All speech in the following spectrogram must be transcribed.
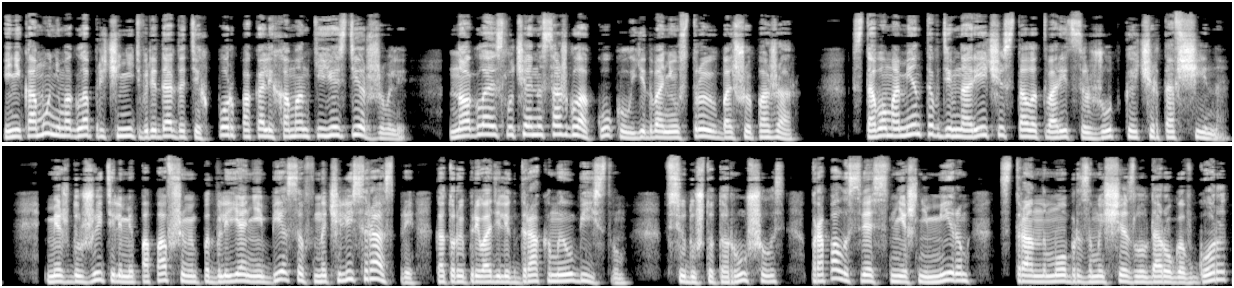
и никому не могла причинить вреда до тех пор, пока лихоманки ее сдерживали. Но Аглая случайно сожгла кукол, едва не устроив большой пожар. С того момента в Дивноречии стала твориться жуткая чертовщина. Между жителями, попавшими под влияние бесов, начались распри, которые приводили к дракам и убийствам. Всюду что-то рушилось, пропала связь с внешним миром, странным образом исчезла дорога в город,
